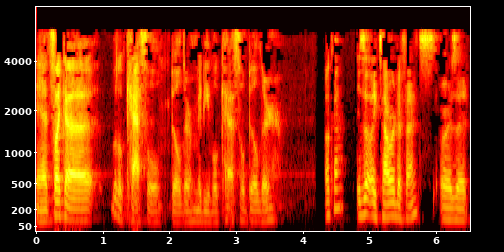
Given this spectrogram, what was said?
Yeah, it's like a little castle builder, medieval castle builder. Okay. Is it like tower defense or is it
